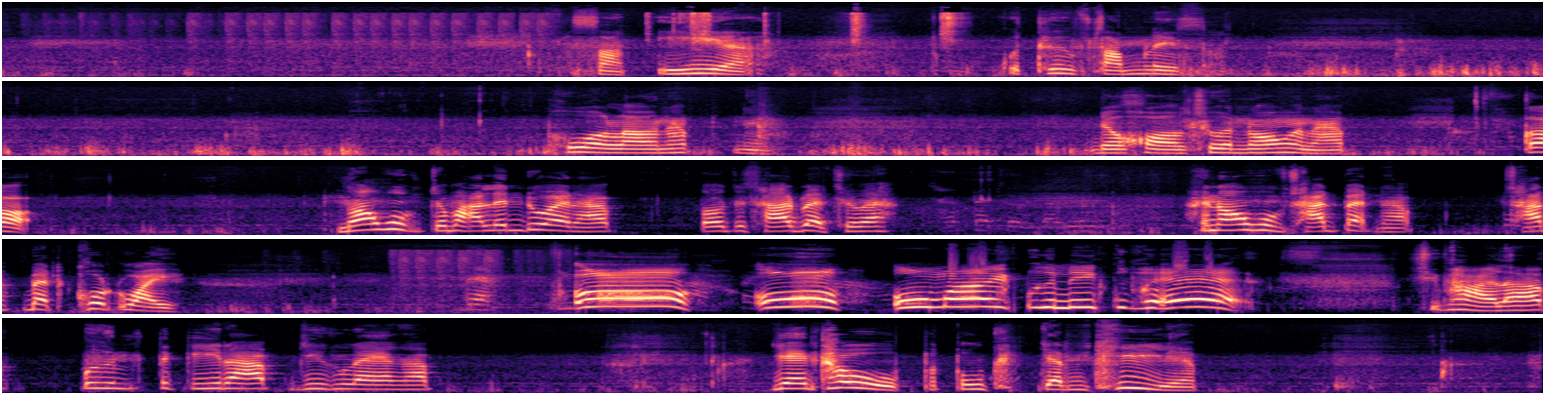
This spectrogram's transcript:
สัตว์ไอ้เหี้ยกดทืบซ้ำเลยสัตว์ พวกเรานะครับเนี่ย เดี๋ยวขอชวนน้องนะครับ ก็ น้องผมจะมาเล่นด้วยนะครับ ตอนจะชาร์จแบตใช่ไหมให้น้องผมชาร์จแบตนะครับ ชาร์จแบตโคตรไวแบบโอ้โอ้โอ้ไม่ปืนนี้กูแพ้ชิบหายแล้วครับ ปืนตะกี้นะครับ ยิงแรงครับ แยงเท่าประตูยันขี้เลยครับ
